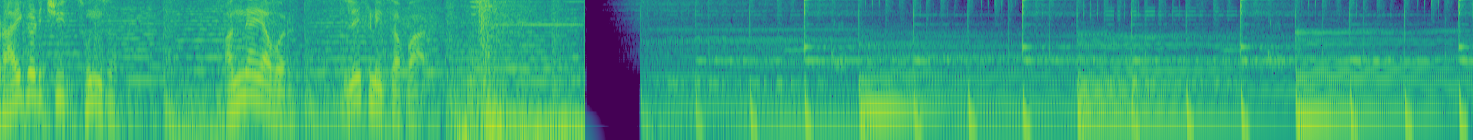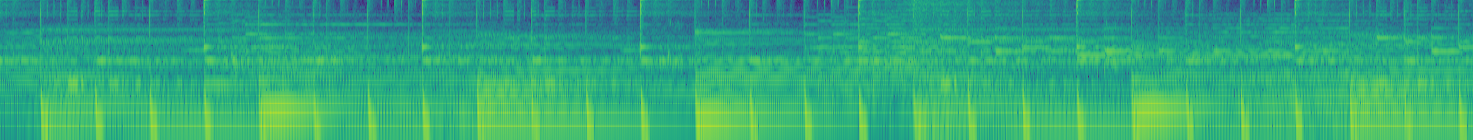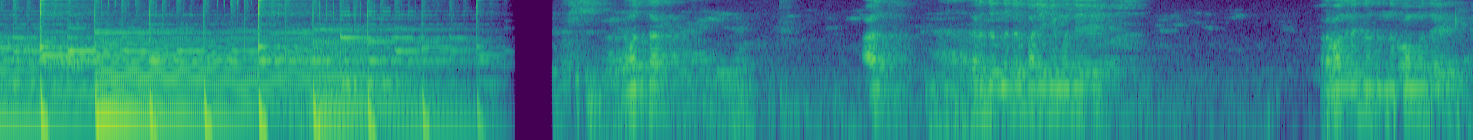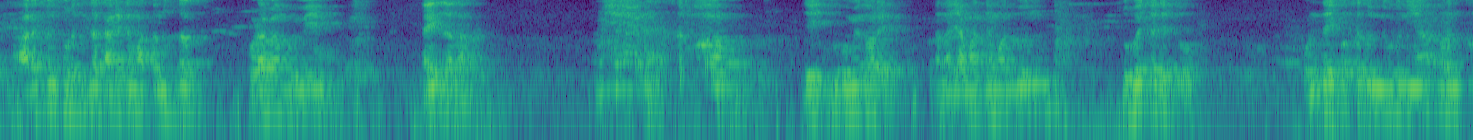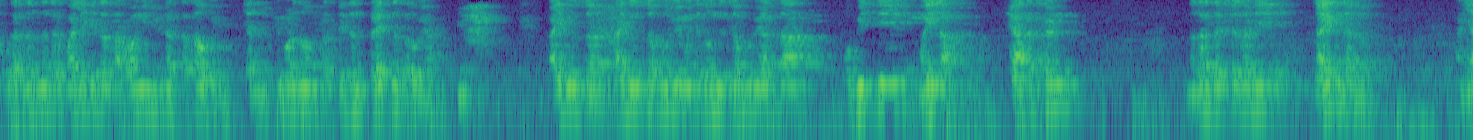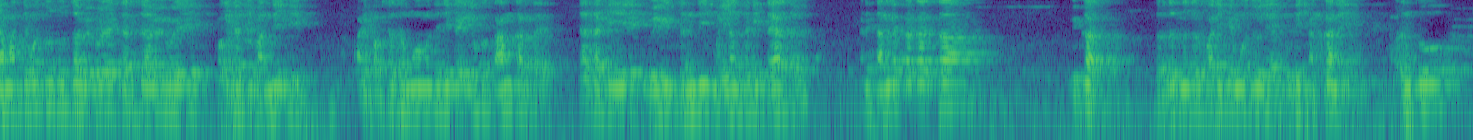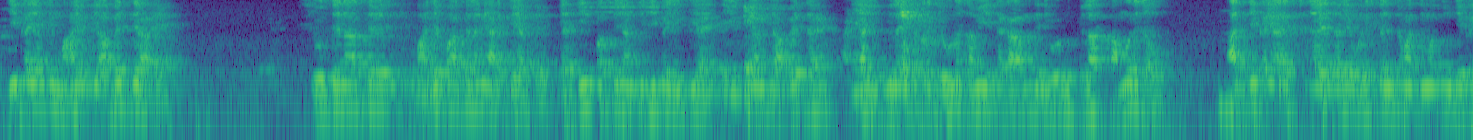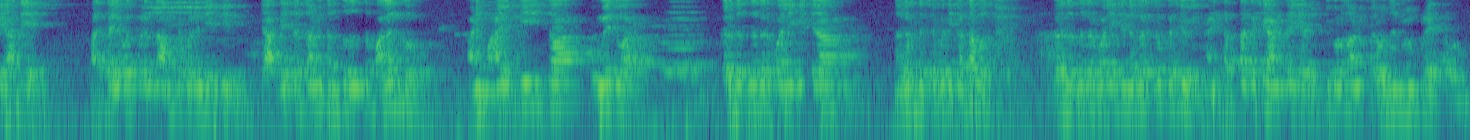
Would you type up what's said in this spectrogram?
रायगडची झुंज. अन्यायावर लेखणीचा वार. नमस्कार. आज कर्जत नगरपालिकेमध्ये प्रभाग संदर्भामध्ये आरक्षण सोडतीचा कार्यक्रम आता नुकताच थोड्या वेळापूर्वी जाहीर झाला. मी सर्व जे इच्छुक उमेदवार आहेत त्यांना या माध्यमातून शुभेच्छा देतो. कोणत्याही पक्षातून निवडून या परंतु कर्जत नगरपालिकेचा सर्वांगीण विकास कसा होईल या दृष्टिकोनातून प्रत्येकजण प्रयत्न करूया. काही दिवसा काही दिवसापूर्वी म्हणजे दोन दिवसापूर्वी आता ओबीसी महिला हे आरक्षण नगराध्यक्षासाठी जाहीर झालं. आणि या माध्यमातून सुद्धा वेगवेगळ्या चर्चा वेगवेगळी पक्षाची बांधिलकी आणि पक्षसमूहामध्ये जे काही लोक काम करत आहेत त्यासाठी एक वेगळी संधी महिलांसाठी तयार झाली. आणि चांगल्या प्रकारचा विकास कर्जत नगरपालिकेमधून यात कुठली शंका नाही परंतु जी काही आमची महायुती अभेद्य आहे शिवसेना असेल भाजप असेल आणि आर पी असेल या तीन पक्षाची आमची जी काही युती आहे ती युती आमची अवैध आहे आणि या युतीला एकत्र घेऊनच आम्ही येत्या काळामध्ये निवडणुकीला सामोरे जाऊ. आज जे काही आरक्षण जाहीर झाले वरिष्ठांच्या माध्यमातून जे काही आदेश खालच्या लेवलपर्यंत आमच्यापर्यंत येतील त्या आदेशाचं आम्ही तंतोतंत पालन करू. आणि महायुतीचा उमेदवार कर्जत नगरपालिकेच्या नगराध्यक्षपदी कसा बसेल कर्जत नगरपालिकेचे नगरसेवक कसे होईल आणि सत्ता कशी आणता येईल या दृष्टिकोनातून आम्ही सर्वजण मिळून प्रयत्न करू.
